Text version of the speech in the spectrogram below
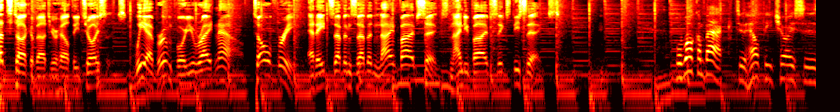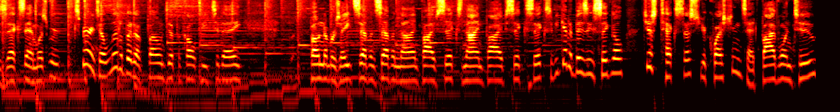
Let's talk about your healthy choices. We have room for you right now. Toll free at 877 956 9566. Well, welcome back to Healthy Choices XM. As we're experiencing a little bit of phone difficulty today, phone number is 877 956 9566. If you get a busy signal, just text us your questions at 512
